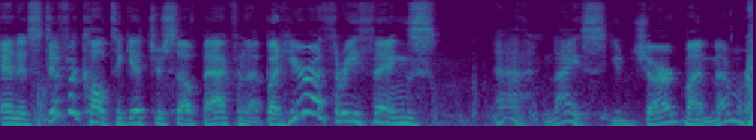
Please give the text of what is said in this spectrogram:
and it's difficult to get yourself back from that. But here are three things. Ah, nice. You jarred my memory.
